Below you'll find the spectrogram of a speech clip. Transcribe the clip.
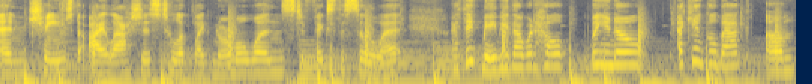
and change the eyelashes to look like normal ones to fix the silhouette. I think maybe that would help, but you know, I can't go back. Um,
